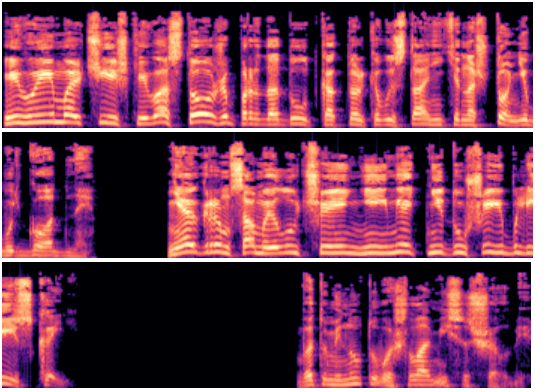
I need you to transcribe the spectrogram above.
И вы, мальчишки, вас тоже продадут, как только вы станете на что-нибудь годны. Неграм самое лучшее не иметь ни души и близкой. В эту минуту вошла миссис Шелби.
